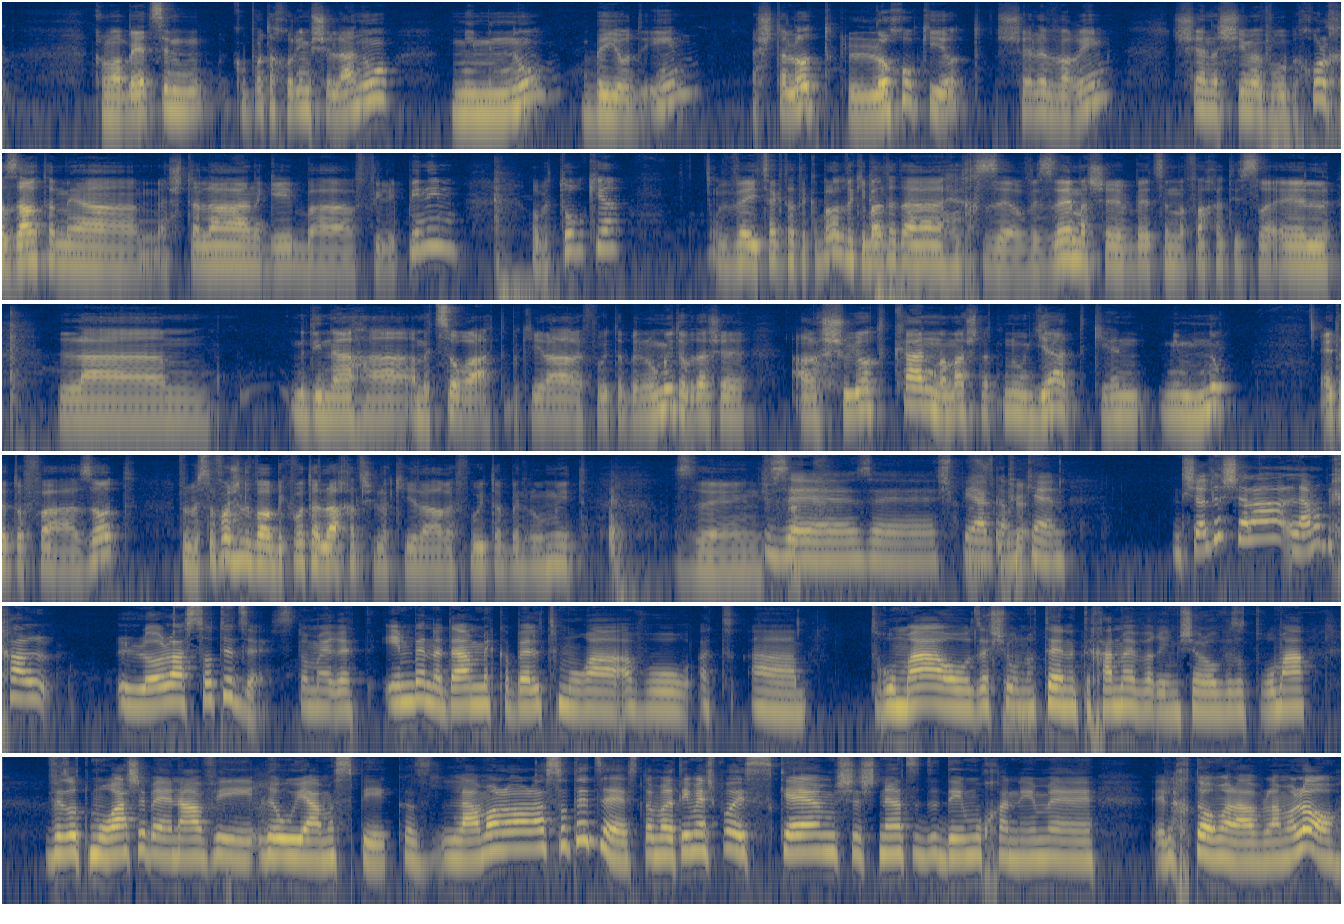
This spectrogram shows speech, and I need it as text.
כלומר, בעצם קופות החולים שלנו מימנו ביודעין השתלות לא חוקיות של איברים שאנשים עברו בחו"ל. חזרת מה, מהשתלה, נגיד, בפיליפינים או בטורקיה, והצגת את הקבלות וקיבלת את ההחזר. וזה מה שבעצם הפך את ישראל למדינה המצורעת בקהילה הרפואית הבינלאומית. העובדה שהרשויות כאן ממש נתנו יד, כי הן מימנו את התופעה הזאת. ובסופו של דבר, בעקבות הלחץ של הקהילה הרפואית הבינלאומית, זה נפסק. זה, זה השפיע גם כן. כן. נשאלת השאלה, למה בכלל לא לעשות את זה? זאת אומרת, אם בן אדם מקבל תמורה עבור הת- התרומה או זה כן. שהוא נותן את אחד מהאיברים שלו, וזו תרומה, וזו תמורה שבעיניו היא ראויה מספיק, אז למה לא לעשות את זה? זאת אומרת, אם יש פה הסכם ששני הצדדים מוכנים אה, לחתום עליו, למה לא?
